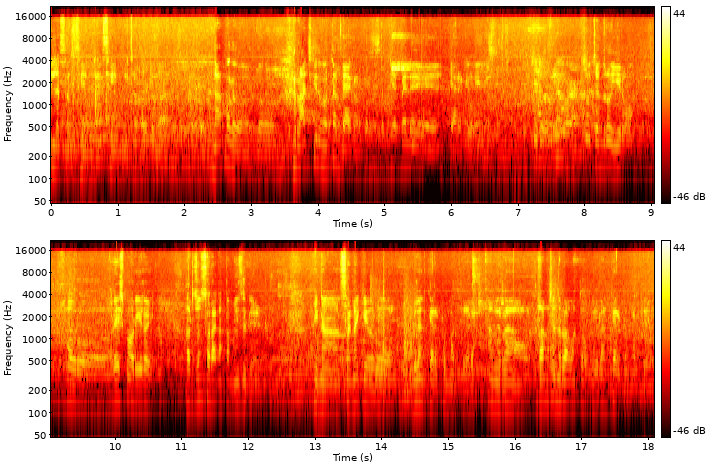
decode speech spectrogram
ಇಲ್ಲ ಸರ್ ಸೇಮ್ ಸೇಮ್ ವಿಚಾರ ನಾರ್ಮಲ್ ಒಂದು ರಾಜಕೀಯದ ಬರ್ತಾ ಬ್ಯಾಕ್ಗ್ರೌಂಡ್ ಬರುತ್ತೆ sir. M L A character Chandru hero ಅವರು ರೇಷ್ಮಾ ಅವ್ರ ಹೀರೋಯಿನ್ ಅರ್ಜುನ್ ಸರಾಗ್ ಅಂತ ಮ್ಯೂಸಿಕ್ ಡೈರೆಕ್ಟ್ರು ಇನ್ನು ಸಣ್ಣಕ್ಕೆ ಅವರು ವಿಲನ್ ಕ್ಯಾರೆಕ್ಟರ್ ಮಾಡ್ತಿದ್ದಾರೆ ಆಮೇಲೆ ರಾಮಚಂದ್ರ ರಾವ್ ಅಂತ ಒಬ್ಬರು ವಿಲನ್ ಕ್ಯಾರೆಕ್ಟರ್ ಮಾಡ್ತಿದ್ದಾರೆ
